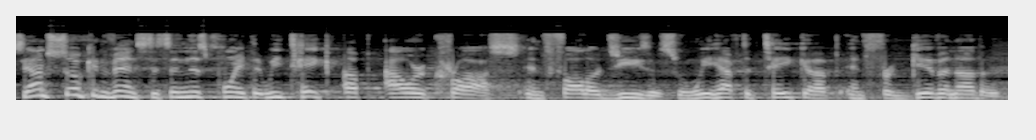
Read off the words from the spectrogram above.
See, I'm so convinced it's in this point that we take up our cross and follow Jesus when we have to take up and forgive another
